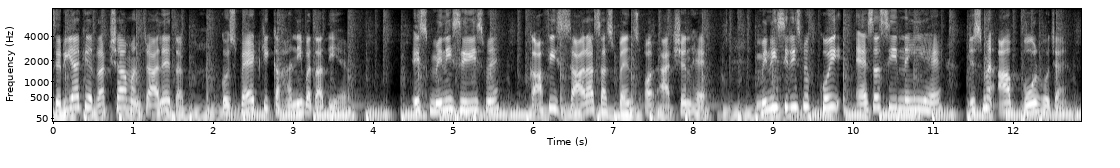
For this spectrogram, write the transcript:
सीरिया के रक्षा मंत्रालय तक घुसपैठ की कहानी बताती है। इस मिनी सीरीज़ में काफ़ी सारा सस्पेंस और एक्शन है। मिनी सीरीज़ में कोई ऐसा सीन नहीं है जिसमें आप बोर हो जाएँ।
